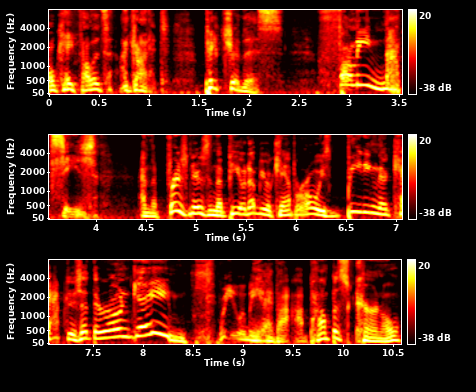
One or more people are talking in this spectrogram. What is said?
Okay, fellas, I got it. Picture this funny Nazis. And the prisoners in the POW camp are always beating their captors at their own game. We, we have a, a pompous colonel,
